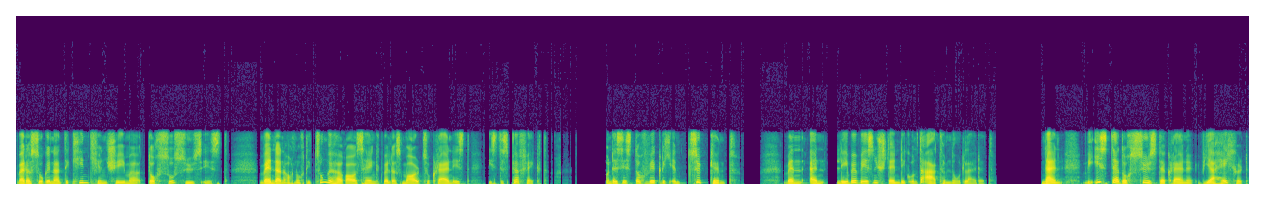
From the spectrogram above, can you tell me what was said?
weil das sogenannte Kindchenschema doch so süß ist. Wenn dann auch noch die Zunge heraushängt, weil das Maul zu klein ist, ist es perfekt. Und es ist doch wirklich entzückend, wenn ein Lebewesen ständig unter Atemnot leidet. Nein, wie ist der doch süß, der Kleine, wie er hechelt.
